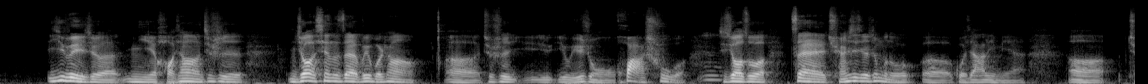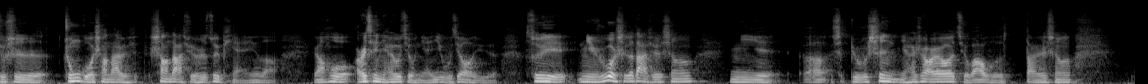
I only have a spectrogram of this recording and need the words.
意味着你好像就是，你知道现在在微博上，呃，就是有有一种话术，就叫做在全世界这么多呃国家里面，呃，就是中国上大学上大学是最便宜的，然后而且你还有九年义务教育，所以你如果是个大学生，你呃，比如是你还是二幺九八五的大学生。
